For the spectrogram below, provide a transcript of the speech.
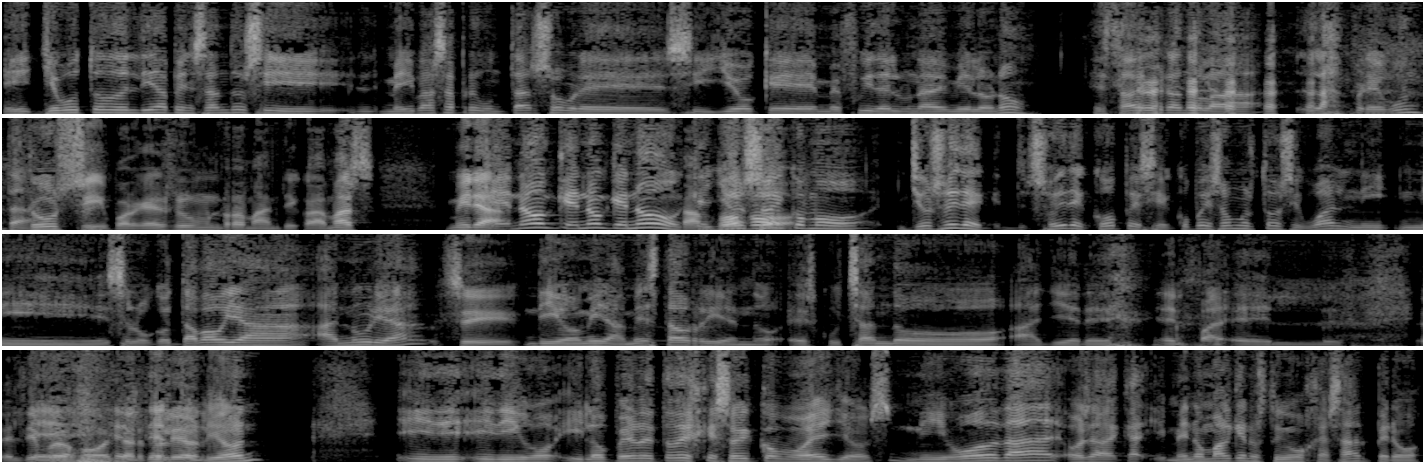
Eh, llevo todo el día pensando si me ibas a preguntar sobre si yo que me fui de luna de miel o no. Estaba esperando la, la pregunta. Tú sí, porque eres un romántico. Además, mira, Que no, que no, que no, que yo ¿Tampoco? soy como, yo soy de, soy de Cope, si en Cope somos todos igual, ni, ni se lo contaba hoy a, a Nuria, sí, digo, mira, me he estado riendo escuchando ayer eh, el, el, El tiempo de juego, el el tertulión. tertulión, y, y digo, y lo peor de todo es que soy como ellos, ni boda, o sea, menos mal que nos tuvimos que casar, pero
